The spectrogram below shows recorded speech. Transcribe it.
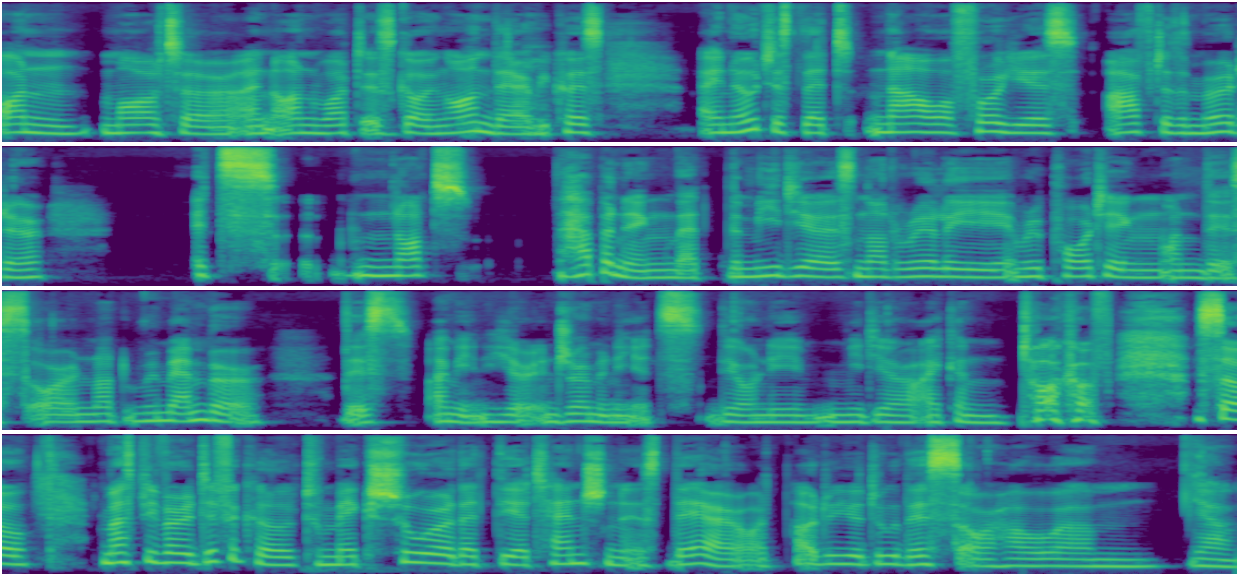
on Malta and on what is going on there mm-hmm. because I noticed that now, four years after the murder, it's not happening that the media is not really reporting on this or not remember this. I mean, here in Germany, it's the only media I can talk of. So it must be very difficult to make sure that the attention is there. Or how do you do this? Or how, um, yeah.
